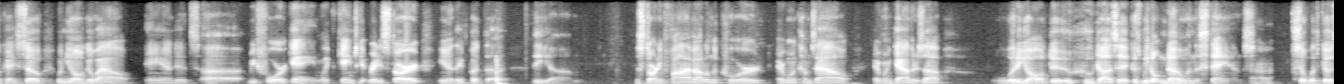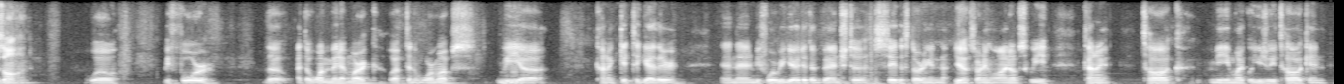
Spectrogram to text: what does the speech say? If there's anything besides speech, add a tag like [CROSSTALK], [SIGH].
Okay, so when you all go out and it's uh, before a game, like the game's getting ready to start, you know, they put the the um, the starting five out on the court. Everyone comes out. Everyone gathers up. What do y'all do? Who does it? Because we don't know in the stands. Uh-huh. So what goes on? Well, before the at the one minute mark left in the warm ups, we uh, kind of get together, and then before we go to the bench to say the starting and Yeah. starting lineups, we kind of talk. Me and Michael usually talk, and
